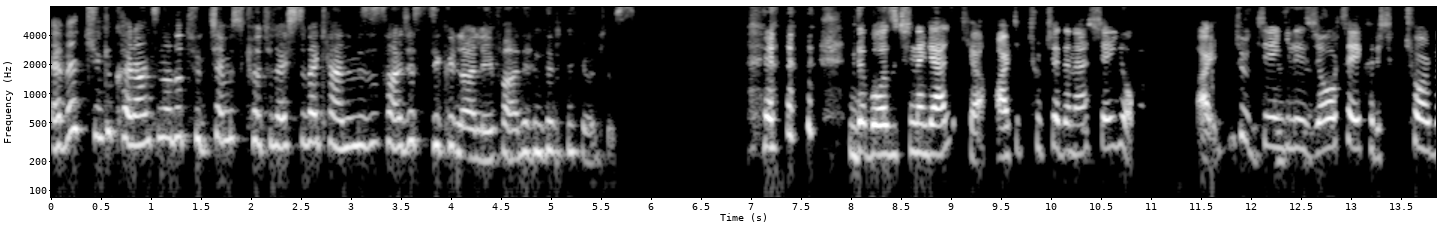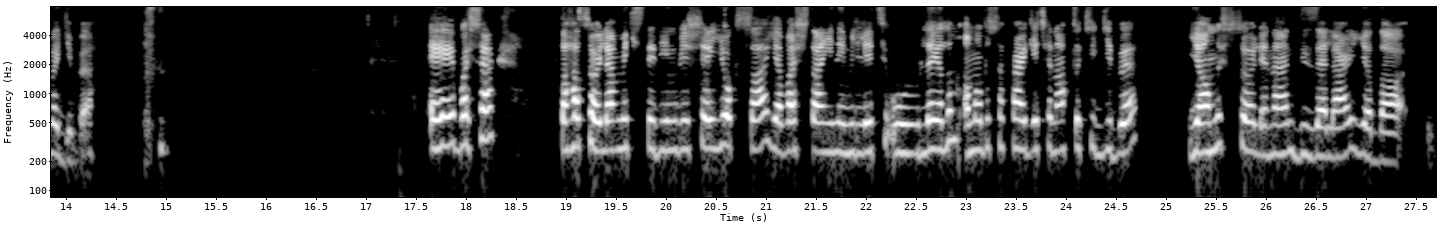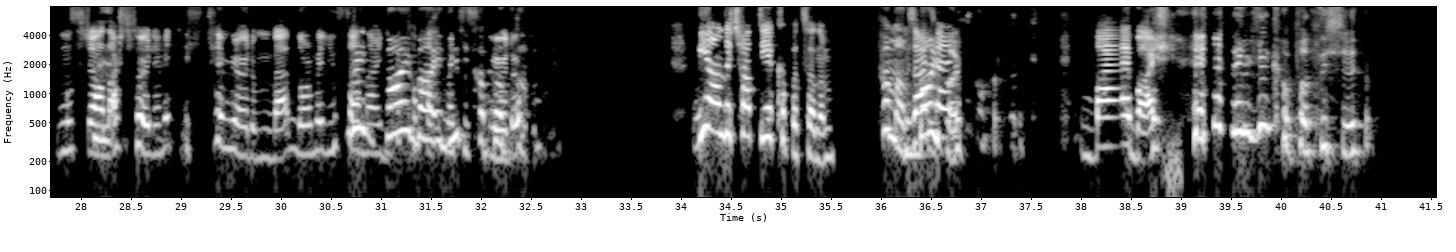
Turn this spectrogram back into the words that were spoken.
Evet çünkü karantinada Türkçemiz kötüleşti ve kendimizi sadece stickerlarla ifade edebiliyoruz. bir de boğaz içine geldik ya artık Türkçe denen şey yok. Ay, Türkçe, İngilizce ortaya karışık çorba gibi. ee, Başak daha söylenmek istediğin bir şey yoksa yavaştan yine milleti uğurlayalım ama bu sefer geçen haftaki gibi yanlış söylenen dizeler ya da mısralar söylemek istemiyorum ben. Normal insanlar gibi bye kapatmak bye istiyorum. Kapatalım. Bir anda çat diye kapatalım. Tamam Zaten... bye bye. bye bye. Zengin kapatışı.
